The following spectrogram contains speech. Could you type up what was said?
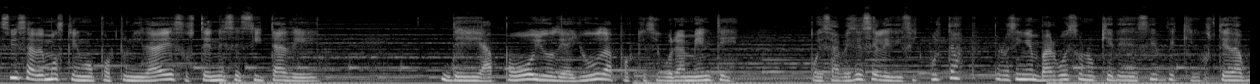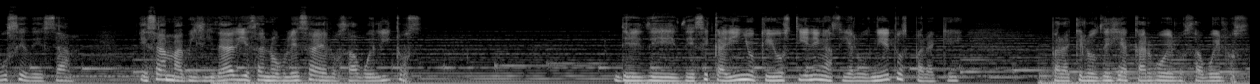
Sí sabemos que en oportunidades usted necesita de, de apoyo, de ayuda, porque seguramente pues a veces se le dificulta, pero sin embargo eso no quiere decir de que usted abuse de esa, esa amabilidad y esa nobleza de los abuelitos, de, ese cariño que ellos tienen hacia los nietos para que, para que los deje a cargo de los abuelos.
